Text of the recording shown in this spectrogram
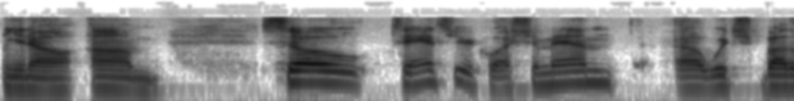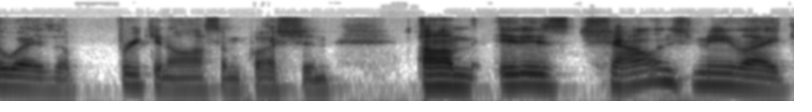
you know um so to answer your question man uh, which by the way is a freaking awesome question um it has challenged me like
